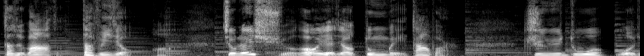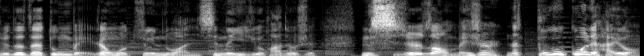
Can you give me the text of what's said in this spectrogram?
大嘴巴子、大肥脚啊，就连雪糕也叫东北大板儿。至于多，我觉得在东北让我最暖心的一句话就是：你使劲造没事儿那不过锅里还有。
